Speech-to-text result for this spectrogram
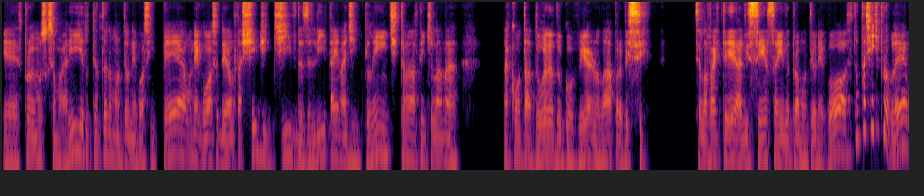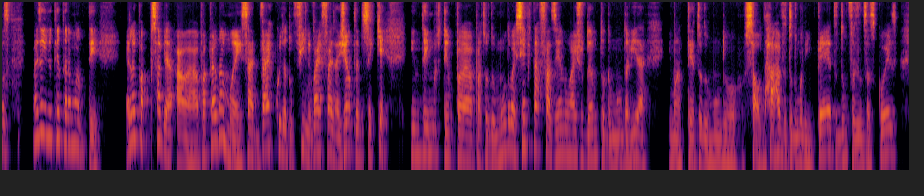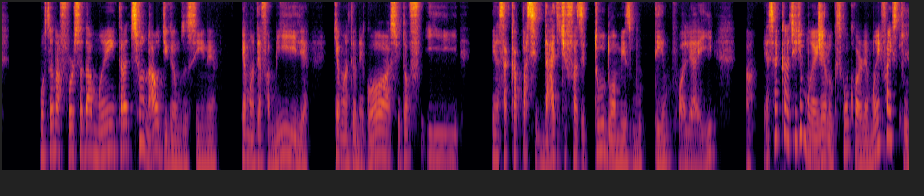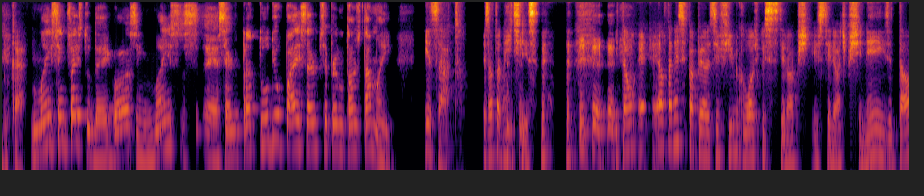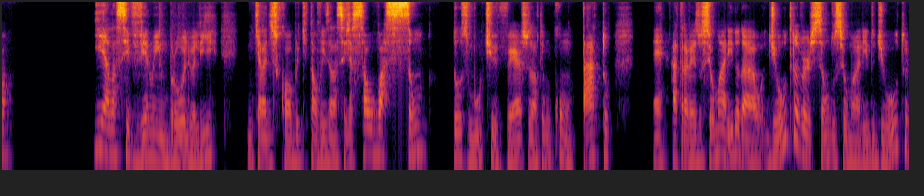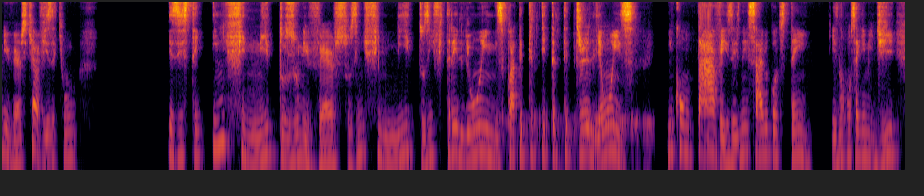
É, problemas com seu marido, tentando manter o negócio em pé. O negócio dela tá cheio de dívidas ali, tá inadimplente, então ela tem que ir lá na, na contadora do governo lá para ver se, se ela vai ter a licença ainda para manter o negócio. Então tá cheio de problemas, mas ainda tentando manter. Ela é, sabe, o papel da mãe, sabe? Vai, cuida do filho, vai, faz a janta, não sei o quê. E não tem muito tempo para todo mundo, mas sempre tá fazendo, ajudando todo mundo ali a e manter todo mundo saudável, todo mundo em pé, todo mundo fazendo essas coisas. Mostrando a força da mãe tradicional, digamos assim, né? Quer manter a família, quer manter o negócio, então. E tem essa capacidade de fazer tudo ao mesmo tempo, olha aí. Ah, essa é a característica de mãe, né, Lucas? Concorda? Mãe faz tudo, cara. Mãe sempre faz tudo. É igual assim: mãe é, serve para tudo e o pai serve pra você perguntar onde tá a mãe. Exato. Exatamente isso, né? então, é, ela tá nesse papel, esse filme, com lógico, esse estereótipo, estereótipo chinês e tal. E ela se vê no embrulho ali, em que ela descobre que talvez ela seja a salvação dos multiversos. Ela tem um contato é, através do seu marido, da, de outra versão do seu marido, de outro universo, que avisa que um. existem infinitos universos, infinitos, inf trilhões, trilhões, incontáveis, eles nem sabem quantos tem, eles não conseguem medir,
